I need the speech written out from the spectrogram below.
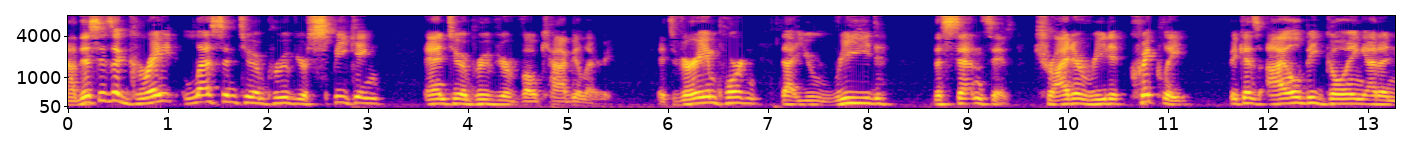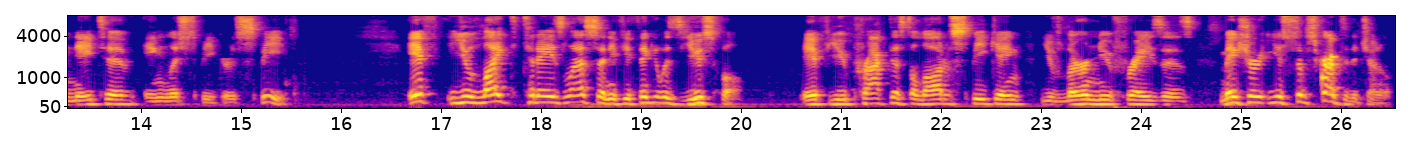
Now, this is a great lesson to improve your speaking and to improve your vocabulary. It's very important that you read the sentences. Try to read it quickly because I will be going at a native English speaker's speed. If you liked today's lesson, if you think it was useful, if you practiced a lot of speaking, you've learned new phrases, make sure you subscribe to the channel.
